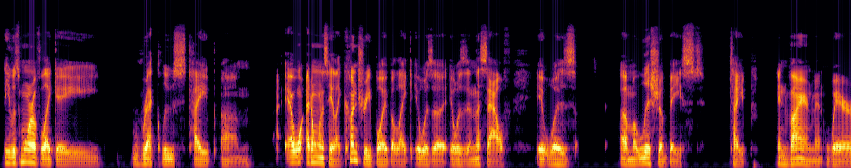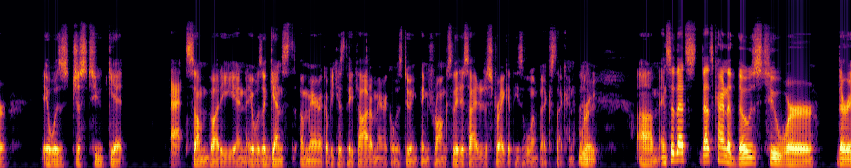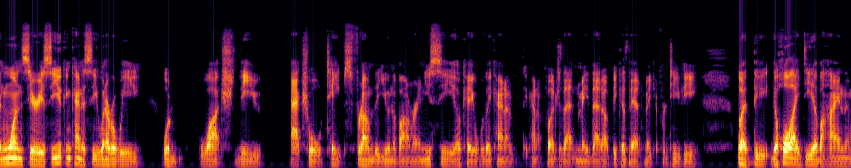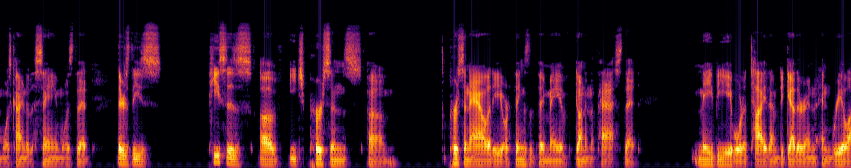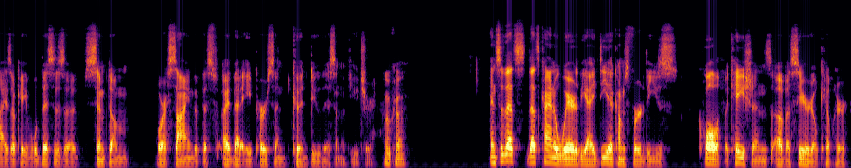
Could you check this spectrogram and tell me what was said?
he was more of like a recluse type. Um, I, I w- I don't want to say like country boy, but like it was a, it was in the South. It was a militia based type environment where it was just to get at somebody and it was against America because they thought America was doing things wrong. So they decided to strike at these Olympics, that kind of thing. Right. Um, and so that's that's kind of those two were they're in one series, so you can kind of see whenever we would watch the actual tapes from the Unabomber, and you see, okay, well they kind of they kind of fudged that and made that up because they had to make it for TV. But the the whole idea behind them was kind of the same. Was that there's these pieces of each person's um, personality or things that they may have done in the past that may be able to tie them together and, and realize, okay, well, this is a symptom or a sign that this uh, that a person could do this in the future. Okay. And so that's that's kind of where the idea comes for these qualifications of a serial killer,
